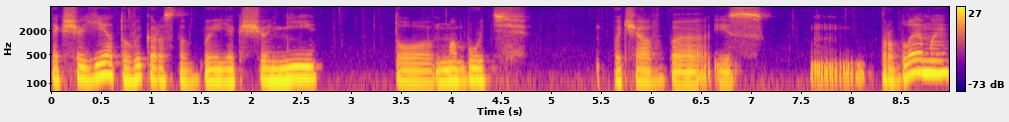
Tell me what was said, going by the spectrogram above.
Якщо є, то використав би, якщо ні, то, мабуть, почав би із проблеми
